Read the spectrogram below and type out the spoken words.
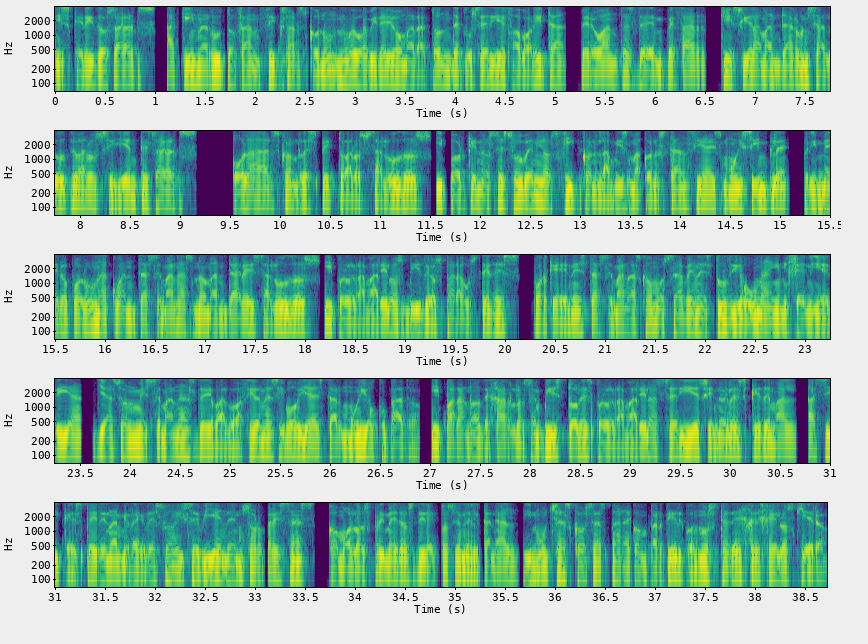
mis queridos Arts, aquí Naruto Fanfics Arts con un nuevo video maratón de tu serie favorita, pero antes de empezar, quisiera mandar un saludo a los siguientes Arts, Hola Ars con respecto a los saludos y por qué no se suben los FIC con la misma constancia es muy simple, primero por una cuantas semanas no mandaré saludos y programaré los vídeos para ustedes, porque en estas semanas como saben estudio una ingeniería, ya son mis semanas de evaluaciones y voy a estar muy ocupado, y para no dejarlos en visto les programaré las series si no les quede mal, así que esperen a mi regreso y se vienen sorpresas, como los primeros directos en el canal y muchas cosas para compartir con ustedes jeje los quiero.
